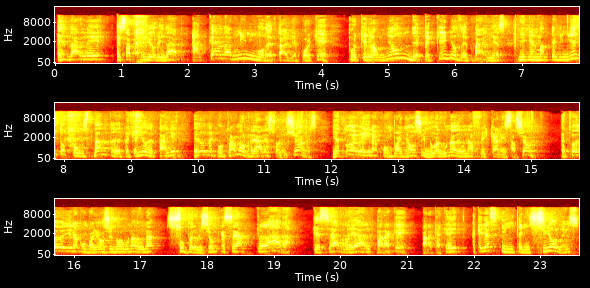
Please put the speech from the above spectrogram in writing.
es darle esa prioridad a cada mínimo detalle. ¿Por qué? Porque en la unión de pequeños detalles y en el mantenimiento constante de pequeños detalles es donde encontramos reales soluciones. Y esto debe ir acompañado sin duda alguna de una fiscalización. Esto debe ir acompañado sin duda alguna de una supervisión que sea clara, que sea real. ¿Para qué? Para que aquellas intenciones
